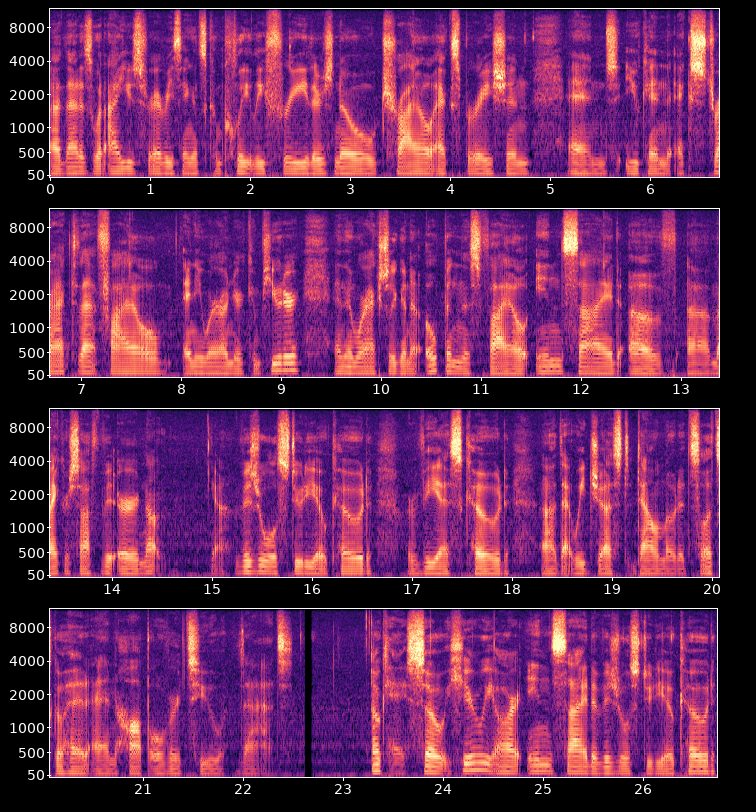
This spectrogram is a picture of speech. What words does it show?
Uh, that is what I use for everything. It's completely free. There's no trial expiration and you can extract that file anywhere on your computer and then we're actually going to open this file inside of uh, Microsoft, or not yeah, Visual Studio Code or VS Code uh, that we just downloaded. So let's go ahead and hop over to that. Okay, so here we are inside of Visual Studio Code.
